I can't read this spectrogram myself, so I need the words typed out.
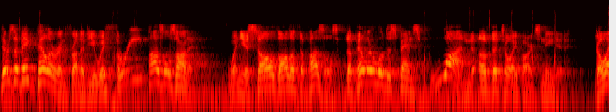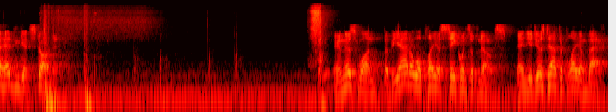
There's a big pillar in front of you with three puzzles on it. When you solve all of the puzzles, the pillar will dispense one of the toy parts needed. Go ahead and get started. In this one, the piano will play a sequence of notes, and you just have to play them back.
